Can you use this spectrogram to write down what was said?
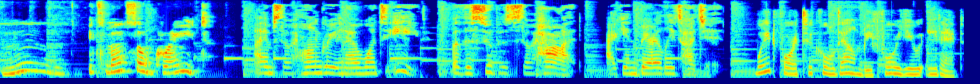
Mmm, it smells so great. I am so hungry and I want to eat, but the soup is so hot, I can barely touch it. Wait for it to cool down before you eat it.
